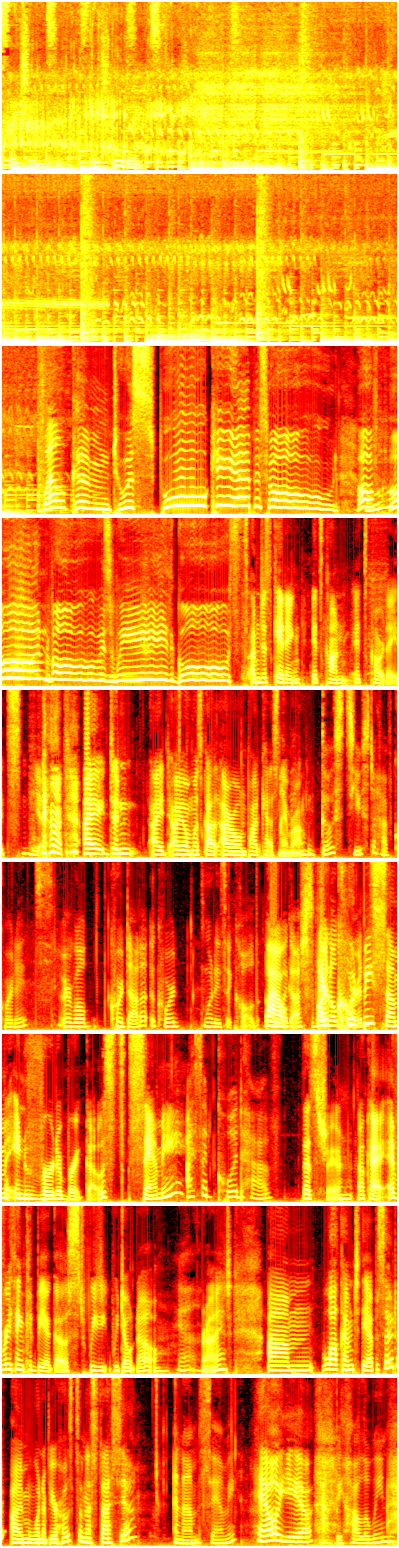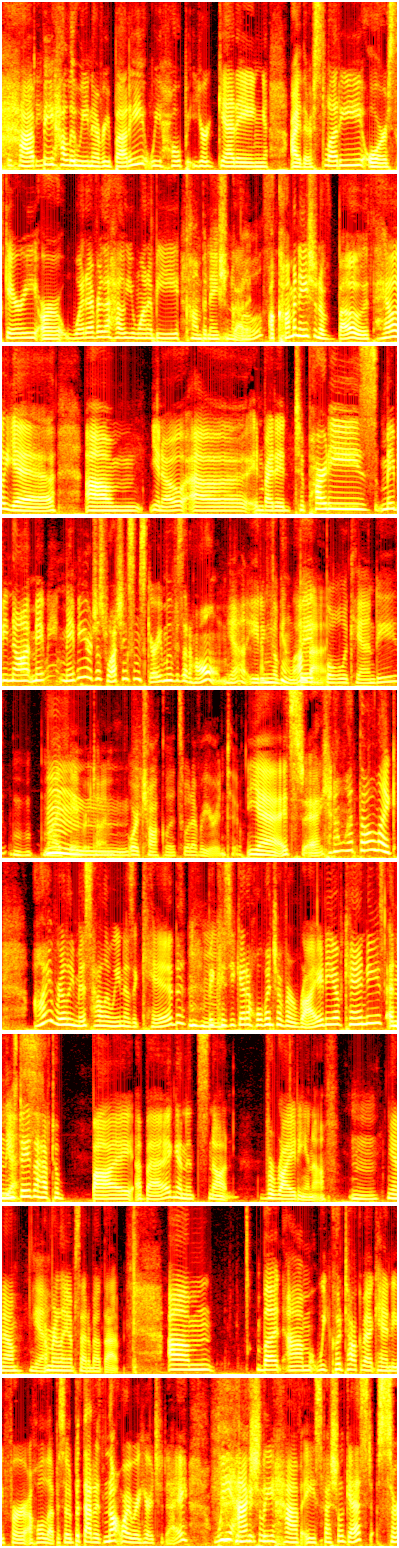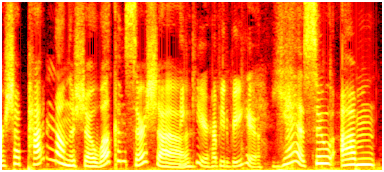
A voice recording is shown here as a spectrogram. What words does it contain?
Conversations with Chordates. Welcome to a spooky episode of Convos with Ghosts. I'm just kidding. It's con. It's Chordates. Yeah. I didn't. I I almost got our own podcast name wrong. Ghosts used to have chordates, or well, chordata, a cord. What is it called? Oh wow. Oh my gosh, spinal there cords. could be some invertebrate ghosts. Sammy. I said could have. That's true. Okay, everything could be a ghost. We we don't know. Yeah. Right. Um, welcome to the episode. I'm one of your hosts, Anastasia. And I'm Sammy. Hell yeah. Happy Halloween, everybody. Happy Halloween, everybody. We hope you're getting either slutty or scary or whatever the hell you want to be. combination of Got it. both. A combination of both. Hell yeah. Um, you know, uh, invited to parties. Maybe not. Maybe maybe you're just watching some scary movies at home. Yeah, eating a big that. bowl of candy, my favorite time, or chocolates, whatever you're into. Yeah, it's uh, you know what though, like I really miss Halloween as a kid Mm-hmm. because you get a whole bunch of variety of candies, and these Yes. days I have to buy a bag, and it's not variety enough. Mm. You know, Yeah. I'm really upset about that. Um, but um, we could talk about candy for a whole episode, but that is not why we're here today. We actually have a special guest, Saoirse Patto, on the show. Welcome, Saoirse. Thank you. Happy to be here. Yeah. So, um,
